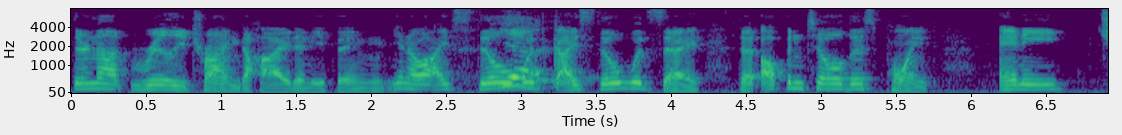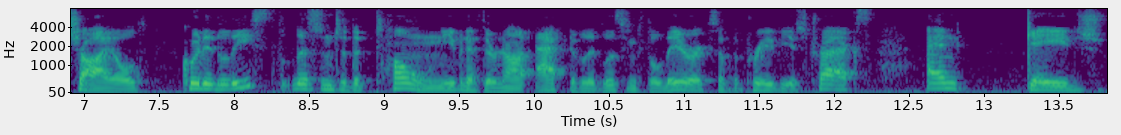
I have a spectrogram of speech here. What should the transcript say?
they're not really trying to hide anything. You know, I still Yeah. would I still would say that up until this point, any child could at least listen to the tone, even if they're not actively listening to the lyrics of the previous tracks, and gauge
